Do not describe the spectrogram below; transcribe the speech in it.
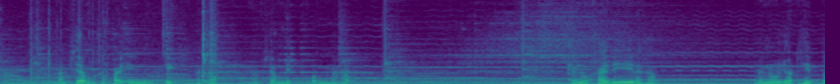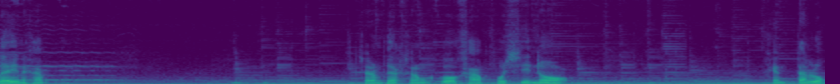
เอาน้ำเชื่อมเข้าไปอีกหนึ่งจิ๊กนะครับน้ำเชื่อมมิตรผลนะครับเมนูขายดีนะครับ เมนูยอดฮิตเลยนะครับชานมเผือกชานมโกโก้คาปูชิโน่เคนตาลุป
